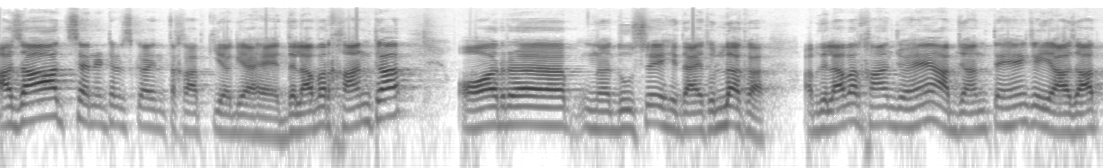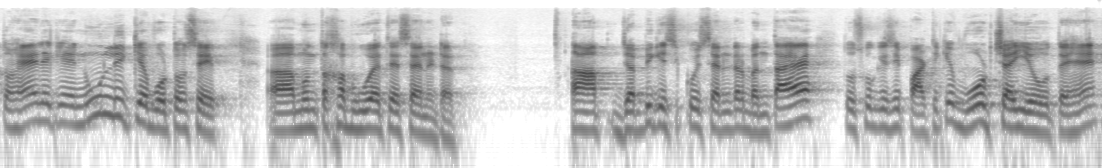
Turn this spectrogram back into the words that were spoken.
आज़ाद सैनिटर्स का इंतखब किया गया है, दिलावर खान का और दूसरे हिदायतुल्ला का। अब दिलावर खान जो हैं, आप जानते हैं कि ये आज़ाद तो हैं, लेकिन नून लीग के वोटों से मुंतखब हुए थे सैनिटर आप जब भी किसी, कोई सेनेटर बनता है तो उसको किसी पार्टी के वोट चाहिए होते हैं,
